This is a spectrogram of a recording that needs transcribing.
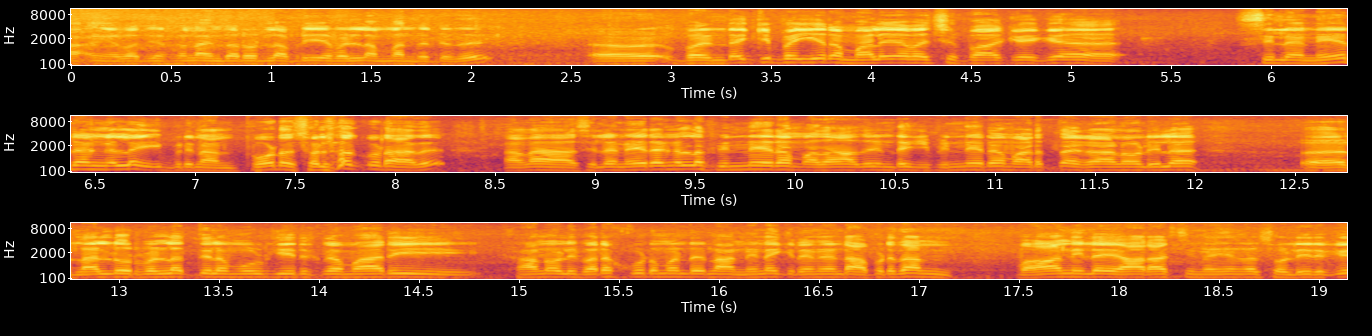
அங்கே பார்த்தீங்கன்னா சொன்னால் இந்த ரோட்டில் அப்படியே வெள்ளம் வந்துட்டுது. இப்போ இன்றைக்கு பெய்கிற மழையை வச்சு பார்க்க சில நேரங்களில் இப்படி நான் போட சொல்லக்கூடாது. ஆனால் சில நேரங்களில் பின்னேரம் அதாவது இன்றைக்கு பின்னேரம் அடுத்த காணொளியில் நல்லூர் வெள்ளத்தில் மூழ்கி இருக்கிற மாதிரி காணொளி வரக்கூடும் என்று நான் நினைக்கிறேன். ஏன்டா அப்படி தான் வானிலை ஆராய்ச்சி மையங்கள் சொல்லியிருக்கு.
